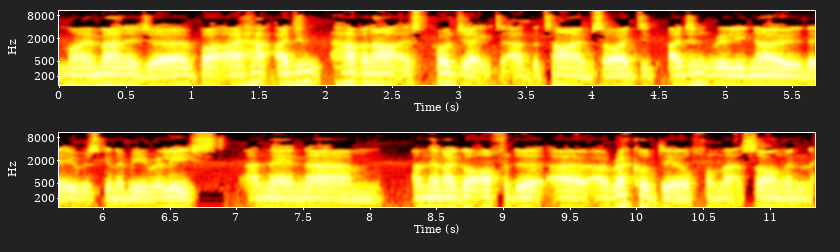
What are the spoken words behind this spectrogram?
my manager, but I ha- I didn't have an artist project at the time, so I did I didn't really know that it was going to be released. And then um, and then I got offered a, a, a record deal from that song, and,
